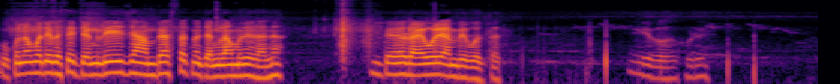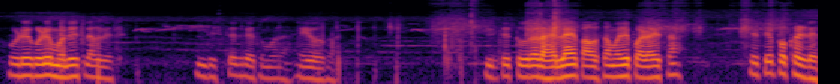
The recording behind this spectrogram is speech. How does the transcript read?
कोकणामध्ये कसे जंगली जे आंबे असतात ना जंगलामध्ये राहणं त्याला रायवळी आंबे बोलतात. हे बघा पुढे पुढे पुढे मध्येच लागलेत. दिसतात काय तुम्हाला? हे बघा. जिथे तुरा राहिला आहे पावसामध्ये पडायचा. ते ते पकडलेत.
